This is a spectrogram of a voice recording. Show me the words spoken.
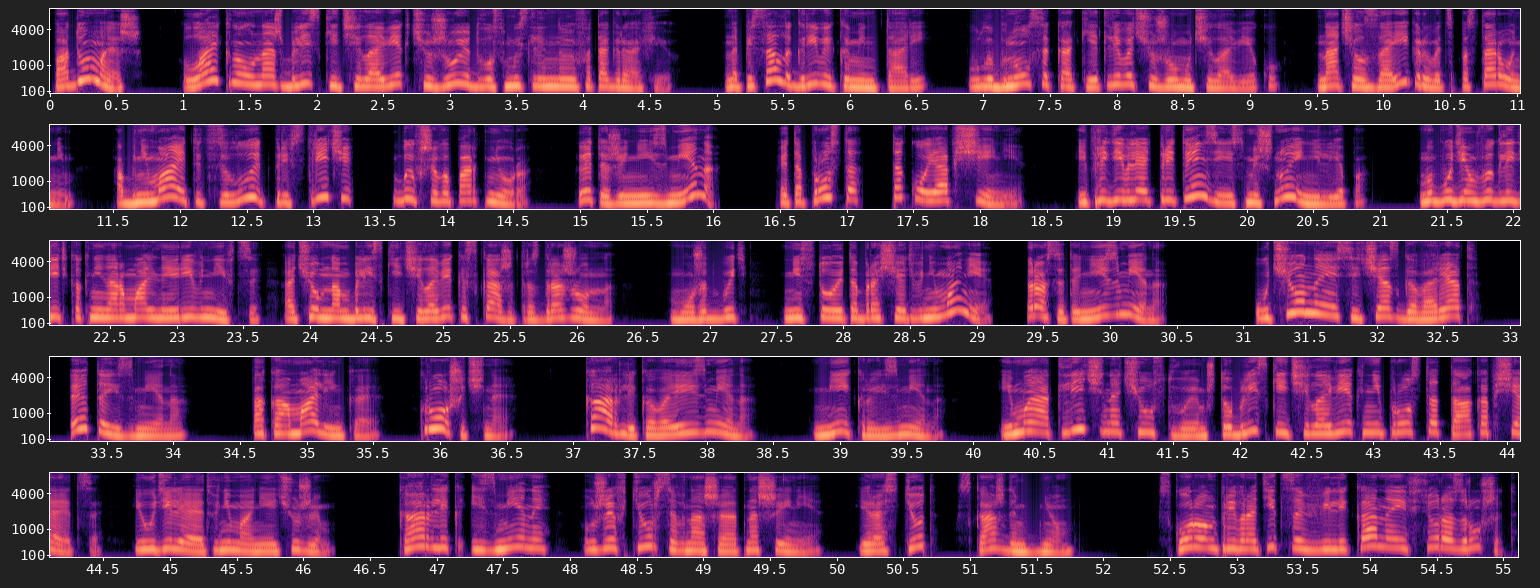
Подумаешь, лайкнул наш близкий человек чужую двусмысленную фотографию. Написал игривый комментарий, улыбнулся кокетливо чужому человеку, начал заигрывать с посторонним, обнимает и целует при встрече бывшего партнера. Это же не измена, это просто такое общение. И предъявлять претензии смешно и нелепо. Мы будем выглядеть как ненормальные ревнивцы, о чем нам близкий человек и скажет раздраженно. Может быть, не стоит обращать внимание, раз это не измена? Ученые сейчас говорят, это измена. Пока маленькая, крошечная, карликовая измена, микроизмена. И мы отлично чувствуем, что близкий человек не просто так общается и уделяет внимание чужим. Карлик измены уже втерся в наши отношения и растет с каждым днем. Скоро он превратится в великана и все разрушит.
